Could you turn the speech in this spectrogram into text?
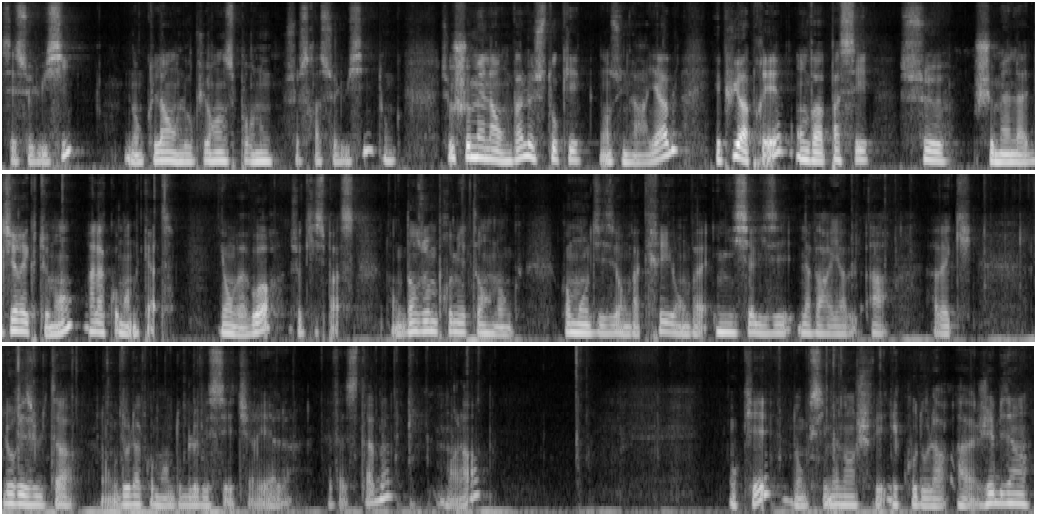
c'est celui-ci. Donc là, en l'occurrence, pour nous, ce sera celui-ci. Donc ce chemin-là, on va le stocker dans une variable. Et puis après, on va passer ce chemin-là directement à la commande 4. Et on va voir ce qui se passe. Donc dans un premier temps, comme on disait, on va créer, on va initialiser la variable A avec le résultat de la commande wc-l fstab. Voilà. Ok, donc si maintenant je fais echo $a, j'ai bien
